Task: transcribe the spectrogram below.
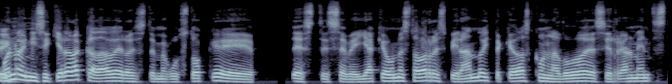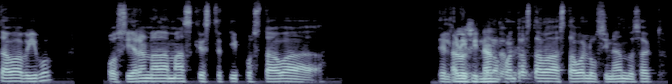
Bueno, y ni siquiera era cadáver, este me gustó que este, se veía que uno estaba respirando y te quedas con la duda de si realmente estaba vivo o si era nada más que este tipo estaba el alucinando. Tipo, estaba, estaba alucinando, exacto.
